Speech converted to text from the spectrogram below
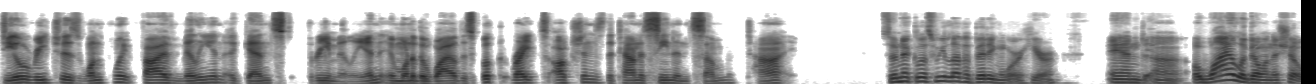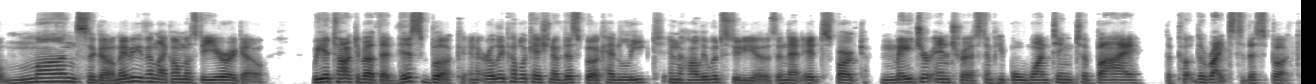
Deal reaches 1.5 million against 3 million in one of the wildest book rights auctions the town has seen in some time. So, Nicholas, we love a bidding war here. And uh, a while ago on the show, months ago, maybe even like almost a year ago, we had talked about that this book, an early publication of this book, had leaked in the Hollywood studios and that it sparked major interest in people wanting to buy the, the rights to this book.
